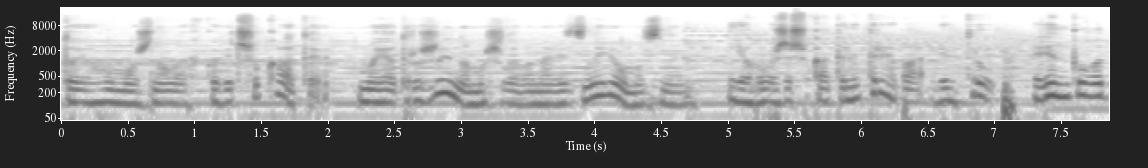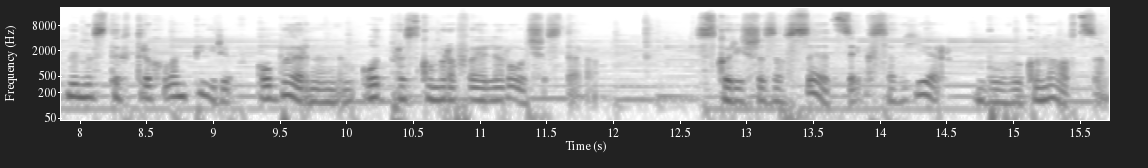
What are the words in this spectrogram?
То його можна легко відшукати. Моя дружина, можливо, навіть знайома з ним. Його вже шукати не треба, він труп. Він був одним із тих трьох вампірів, оберненим отприском Рафаеля Рочестера. Скоріше за все, цей Ксав'єр був виконавцем.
